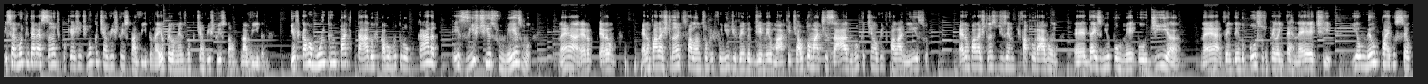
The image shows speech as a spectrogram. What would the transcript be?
isso é muito interessante porque a gente nunca tinha visto isso na vida, né? Eu, pelo menos, nunca tinha visto isso na, na vida. E eu ficava muito impactado, eu ficava muito louco. Cara, existe isso mesmo? Né? Era, era eram palestrantes falando sobre funil de venda de e-mail marketing automatizado, nunca tinha ouvido falar nisso. Eram palestrantes dizendo que faturavam é, 10 mil por, me, por dia, né, vendendo cursos pela internet. E eu, meu pai do céu,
